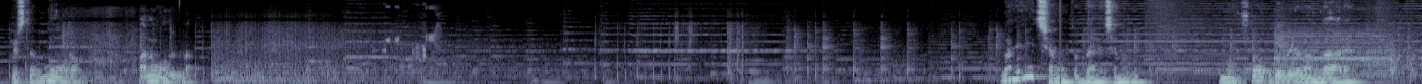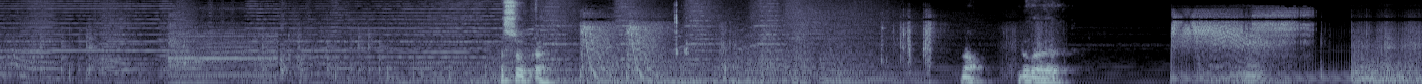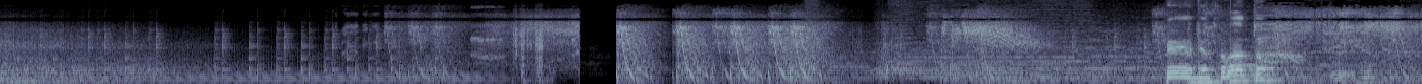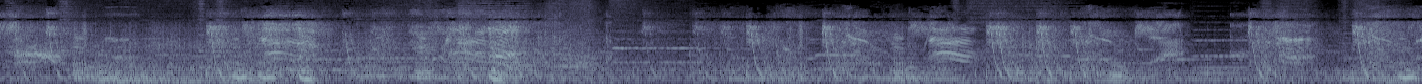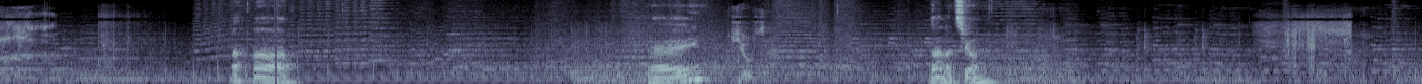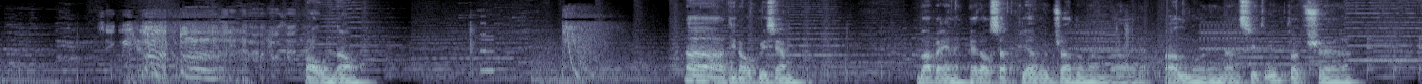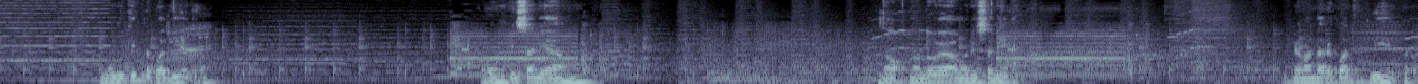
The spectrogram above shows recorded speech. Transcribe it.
Questo è un muro. Fa nulla. Non inizia molto bene se non, non so dove devo andare. Qua sopra. No, dove... Dannazione. Oh no. Ah, di nuovo qui siamo. Va bene, però sappiamo già dove andare. Allora, innanzitutto c'era un medikit qua dietro. Oh, risaliamo. No, non dovevamo risalire. Dobbiamo andare qua dietro.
